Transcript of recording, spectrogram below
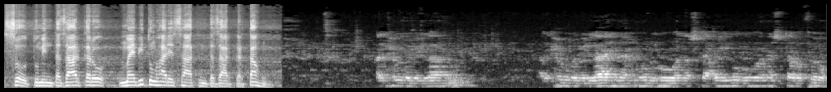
سو تم انتظار کرو، میں بھی تمہارے ساتھ انتظار کرتا ہوں۔ الحمد لله نحمده ونستعينه ونستغفره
